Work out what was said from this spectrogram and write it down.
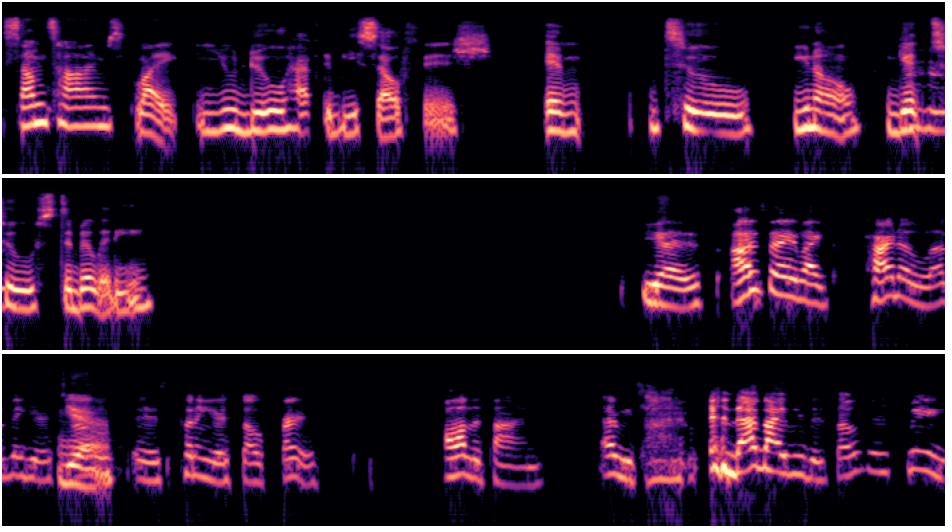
sometimes like you do have to be selfish and to, you know, get mm-hmm. to stability. Yes. I say like part of loving yourself yeah. is putting yourself first all the time every time. And that might be the selfish thing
